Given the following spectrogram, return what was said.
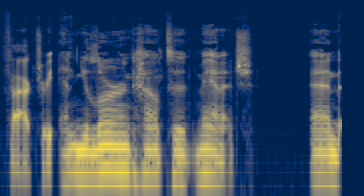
factory, and you learned how to manage. And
